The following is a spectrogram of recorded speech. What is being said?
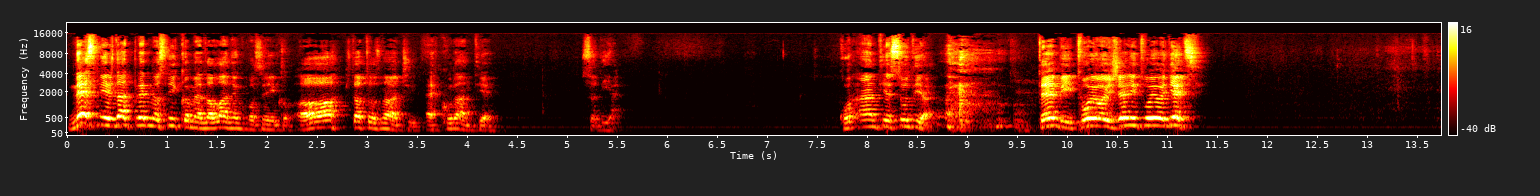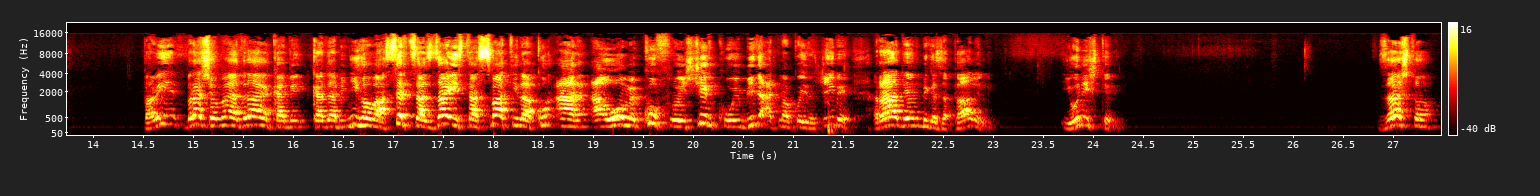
Ne smiješ dati prednost nikome da Allah njegov poslanikom. A, šta to znači? E, Kur'an ti je sudija. Kur'an ti je sudija. Tebi, tvojoj ženi, tvojoj djeci. Pa vi, braćo moja draga, kad bi, kada bi njihova srca zaista shvatila Kur'an, a u ome kufru i širku i bidatima koji šire, rade, oni bi ga zapalili i uništili. Zašto?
